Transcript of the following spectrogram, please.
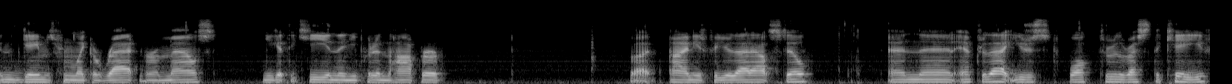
in games from like a rat or a mouse, you get the key and then you put it in the hopper. But I need to figure that out still. And then after that you just walk through the rest of the cave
